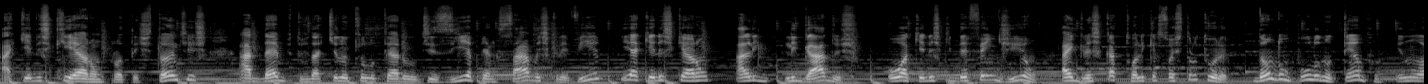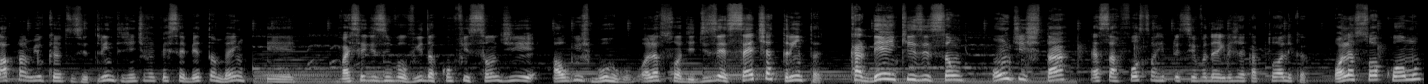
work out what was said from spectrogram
Aqueles que eram protestantes, adeptos daquilo que Lutero dizia, pensava, escrevia, e aqueles que eram ligados ou aqueles que defendiam a Igreja Católica e a sua estrutura. Dando um pulo no tempo, indo lá para 1530, a gente vai perceber também que vai ser desenvolvida a Confissão de Augsburgo. Olha só, de 17 a 30. Cadê a Inquisição? Onde está essa força repressiva da Igreja Católica? Olha só como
